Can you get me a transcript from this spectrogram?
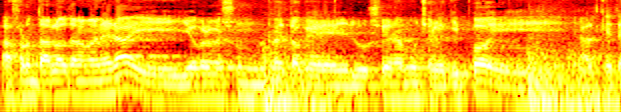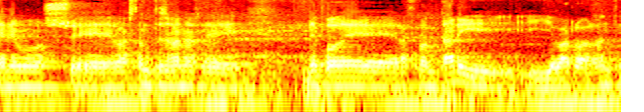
afrontarlo de otra manera y yo creo que es un reto que ilusiona mucho el equipo y al que tenemos eh, bastantes ganas de, de, poder afrontar y, y llevarlo adelante.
